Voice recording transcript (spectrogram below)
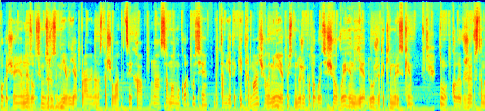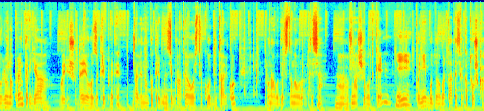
Поки що я не зовсім зрозумів, як правильно розташувати цей хаб на самому корпусі. Там є такий тримач, але мені якось не дуже подобається, що вигін є дуже таким різким. Ну, коли вже встановлю на принтер, я вирішу, де його закріпити. Далі нам потрібно зібрати ось таку детальку. Вона буде встановлюватися е, в наші лотки, і по ній буде обертатися катушка.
